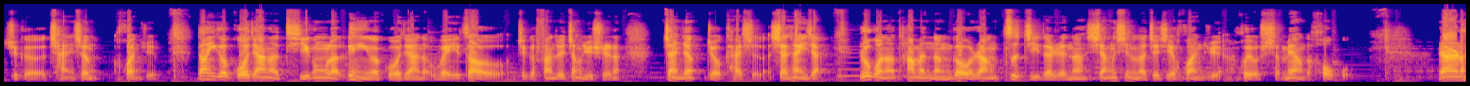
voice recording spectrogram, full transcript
这个产生幻觉。当一个国家呢提供了另一个国家的伪造这个犯罪证据时呢，战争就开始了。想象一下，如果呢他们能够让自己的人呢相信了这些幻觉，会有什么样的后果？然而呢，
